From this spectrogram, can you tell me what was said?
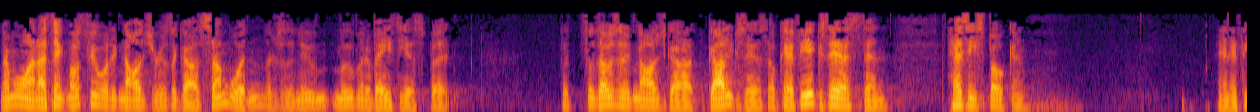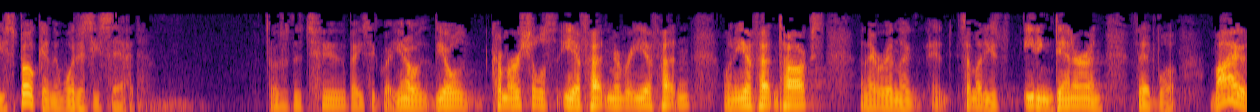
Number one, I think most people would acknowledge there is a God. Some wouldn't. There's a new movement of atheists, but but for those that acknowledge God, God exists. Okay, if He exists, then has He spoken? And if He's spoken, then what has He said? Those are the two basic ways. You know, the old commercials, E.F. Hutton, remember E.F. Hutton? When E.F. Hutton talks, and they were in the, somebody's eating dinner and said, well, my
